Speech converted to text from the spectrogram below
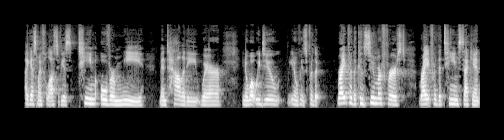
I guess my philosophy is team over me mentality, where, you know, what we do, you know, is for the right for the consumer first, right for the team second,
